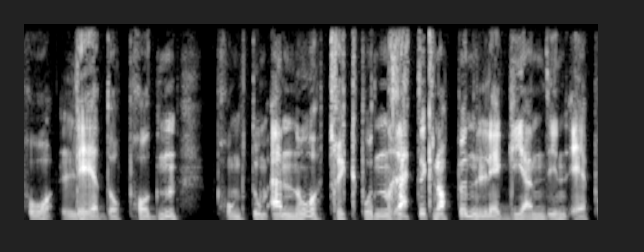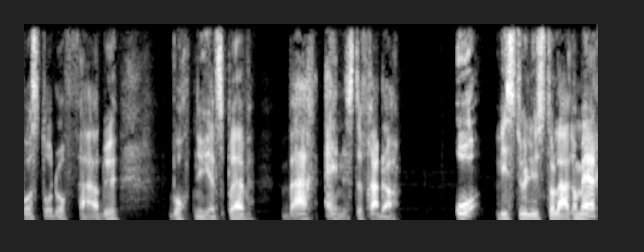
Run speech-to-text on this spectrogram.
på lederpodden.no Trykk på den rette knappen, legg igjen din e-post, og da får du vårt nyhetsbrev hver eneste fredag. Og hvis du har lyst til å lære mer,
